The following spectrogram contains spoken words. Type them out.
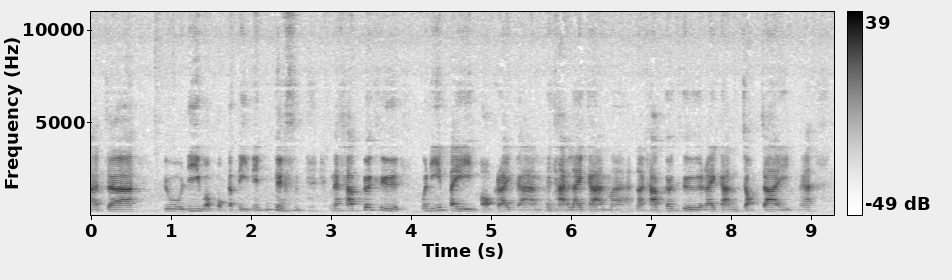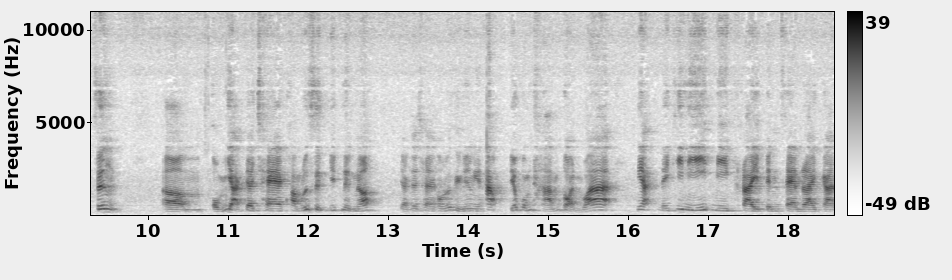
อาจจะ ดูดีกว่าปกตินิดนึงนะครับ ก็คือวันนี้ไปออกรายการไปถ่ายรายการมานะครับ ก็คือรายการเจาะใจนะซึ่งผมอยากจะแชร์ความรู้สึกนิดนึงเนาะอยากจะแชร์ความรู้สึกนิดนึงอ้าวเดี๋ยวผมถามก่อนว่าเนี่ยในที่นี้มีใครเป็นแฟนรายการ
